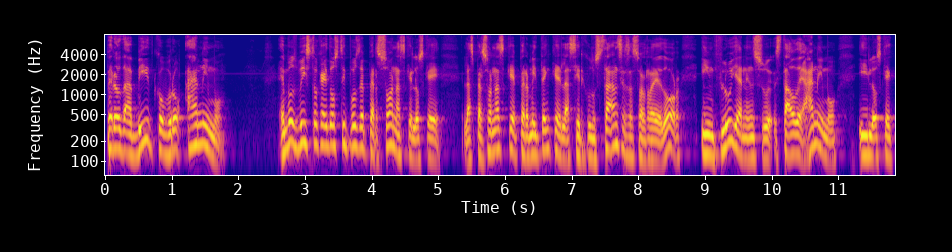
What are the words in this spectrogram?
Pero David cobró ánimo. Hemos visto que hay dos tipos de personas, que, los que las personas que permiten que las circunstancias a su alrededor influyan en su estado de ánimo y los que,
